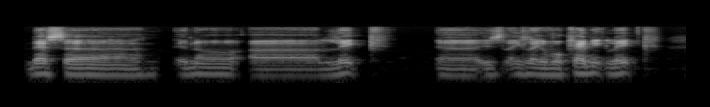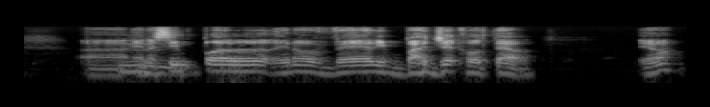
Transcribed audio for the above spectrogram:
There's a you know a lake. Uh, it's like, like a volcanic lake, uh, and a Mm. simple you know very budget hotel. You know,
